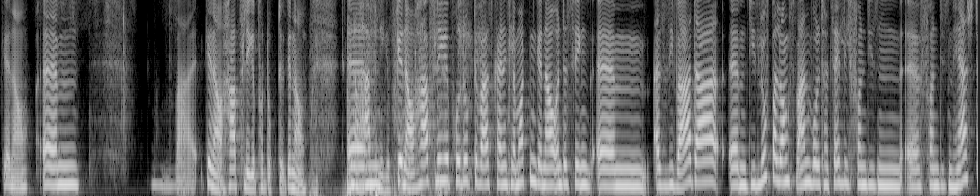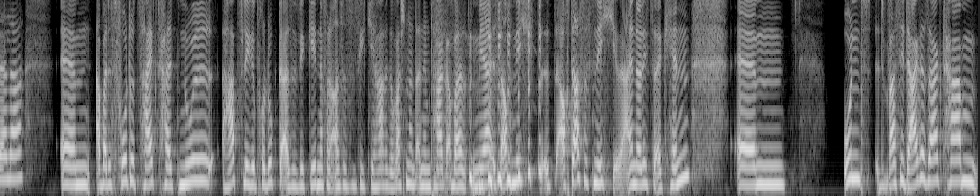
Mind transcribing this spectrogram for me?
Genau. Ähm, war, genau, Haarpflegeprodukte, genau. Genau, Haarpflegeprodukte. Genau, Haarpflegeprodukte war es keine Klamotten, genau. Und deswegen, ähm, also sie war da, ähm, die Luftballons waren wohl tatsächlich von diesem, äh, von diesem Hersteller. Ähm, aber das Foto zeigt halt null Haarpflegeprodukte. Also wir gehen davon aus, dass sie sich die Haare gewaschen hat an dem Tag, aber mehr ist auch nicht, auch das ist nicht eindeutig zu erkennen. Ähm, und was Sie da gesagt haben,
